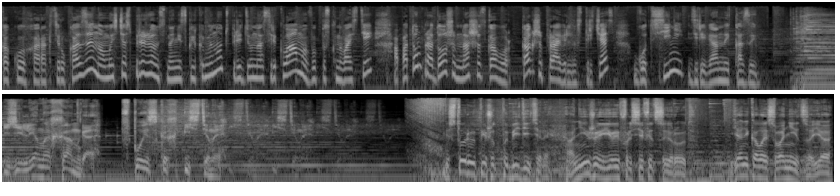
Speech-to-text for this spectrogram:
какой характер у козы. Но мы сейчас прервемся на несколько минут. Впереди у нас реклама, выпуск новостей, а потом продолжим наш разговор. Как же правильно встречать год синей деревянной козы? Елена Ханга. В поисках истины. Историю пишут победители. Они же ее и фальсифицируют. Я Николай Сванидзе. Я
